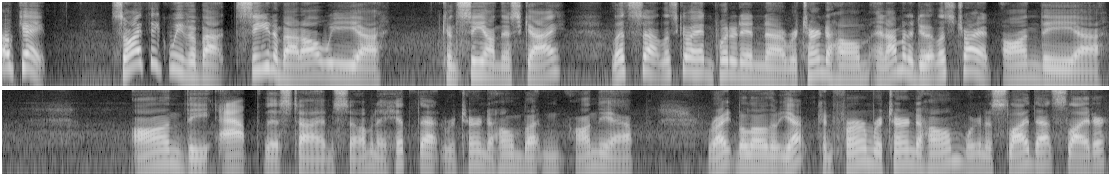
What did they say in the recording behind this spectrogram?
Okay, so I think we've about seen about all we uh, can see on this guy. Let's uh, let's go ahead and put it in uh, return to home, and I'm going to do it. Let's try it on the uh, on the app this time. So I'm going to hit that return to home button on the app right below the, yep, confirm return to home. We're going to slide that slider.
